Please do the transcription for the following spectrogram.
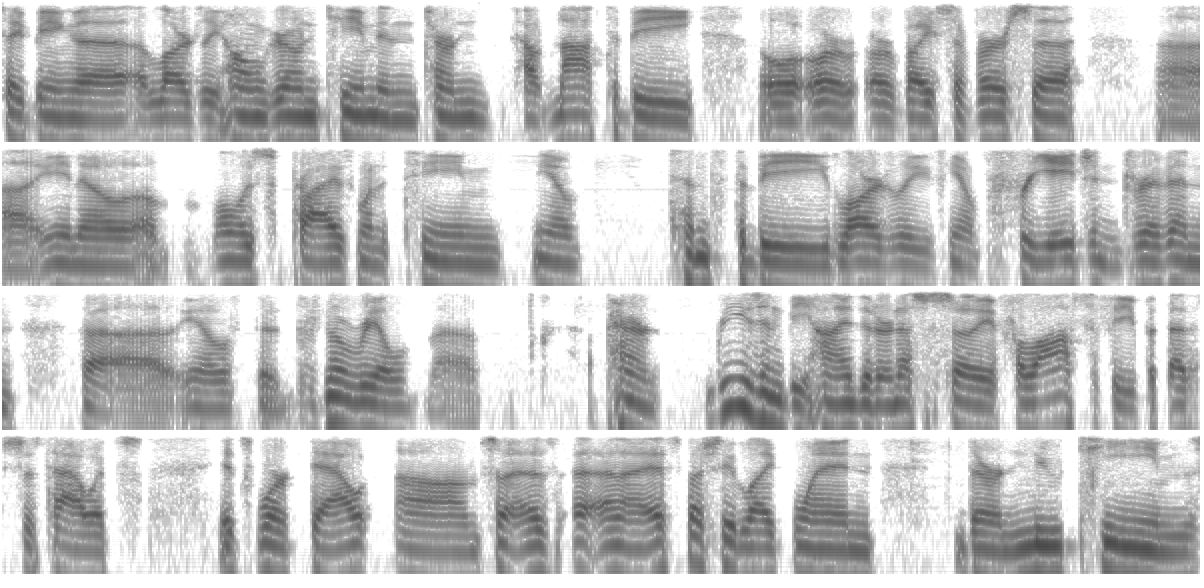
say being a, a largely homegrown team and turn out not to be, or, or, or vice versa. Uh, you know, I'm always surprised when a team, you know, tends to be largely, you know, free agent driven. Uh, you know, there's no real uh, apparent reason behind it or necessarily a philosophy, but that's just how it's it's worked out. Um, so as and I especially like when there are new teams,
